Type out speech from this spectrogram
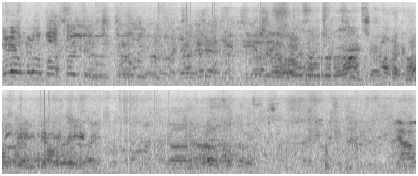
ਲਿਆ ਵੜੀ ਵੇ ਕਰ ਕਰਦੇ ਕੀ ਕੀ ਮੜੇ ਕਰਦਾ ਕੀ ਆਏ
